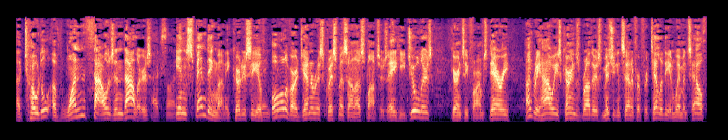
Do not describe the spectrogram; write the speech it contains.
a total of one thousand dollars in spending money, courtesy of all of our generous Christmas on us sponsors: Ahee Jewelers, Guernsey Farms Dairy. Hungry Howie's, Kearns Brothers, Michigan Center for Fertility and Women's Health,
